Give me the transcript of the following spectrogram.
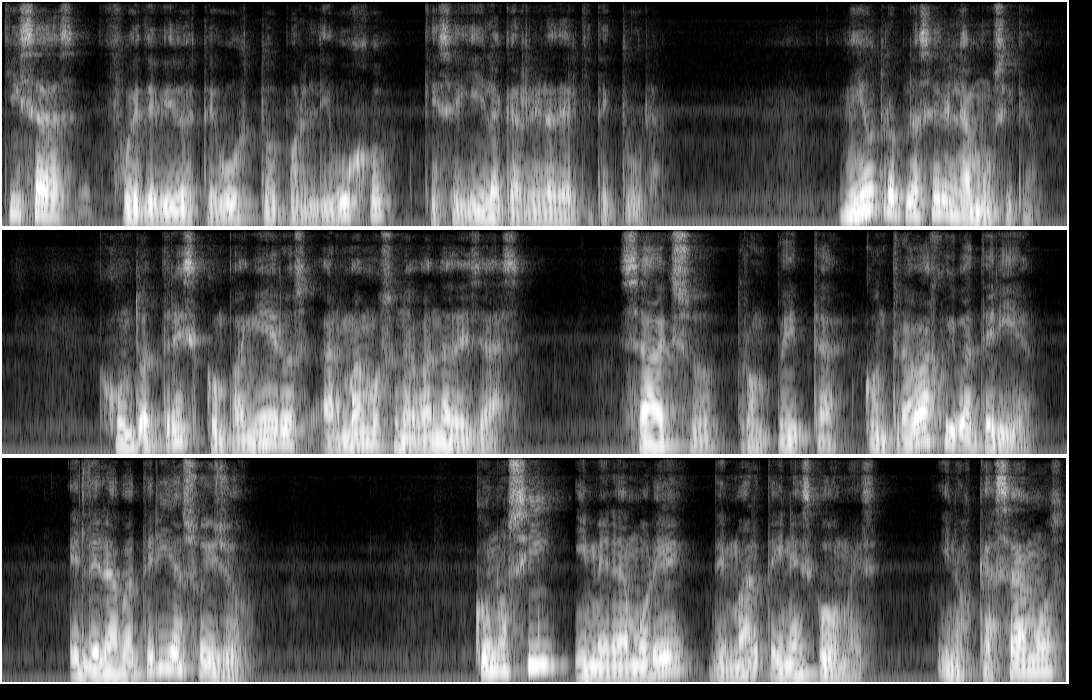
Quizás fue debido a este gusto por el dibujo que seguí la carrera de arquitectura. Mi otro placer es la música. Junto a tres compañeros armamos una banda de jazz. Saxo, trompeta, contrabajo y batería. El de la batería soy yo. Conocí y me enamoré de Marta Inés Gómez, y nos casamos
